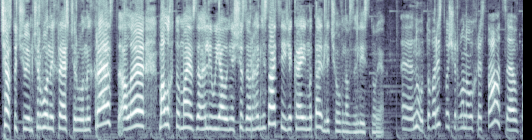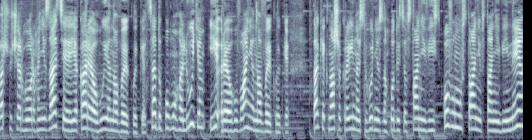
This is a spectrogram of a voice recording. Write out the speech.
часто чуємо Червоний Хрест, Червоний Хрест, але мало хто має взагалі уявлення, що за організація, яка її мета і для чого вона взагалі існує. Е, ну, Товариство Червоного Христа це в першу чергу організація, яка реагує на виклики. Це допомога людям і реагування на виклики. Так як наша країна сьогодні знаходиться в стані військовому стані, в стані війни,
